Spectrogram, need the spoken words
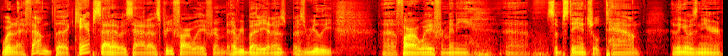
When I found the campsite I was at, I was pretty far away from everybody, and I was I was really uh, far away from any uh, substantial town. I think I was near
